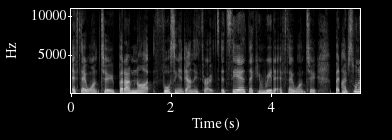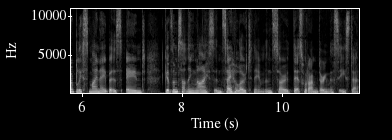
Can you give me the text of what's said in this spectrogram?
if they want to, but I'm not forcing it down their throats. It's there, they can read it if they want to. But I just want to bless my neighbors and give them something nice and say hello to them. And so that's what I'm doing this Easter.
